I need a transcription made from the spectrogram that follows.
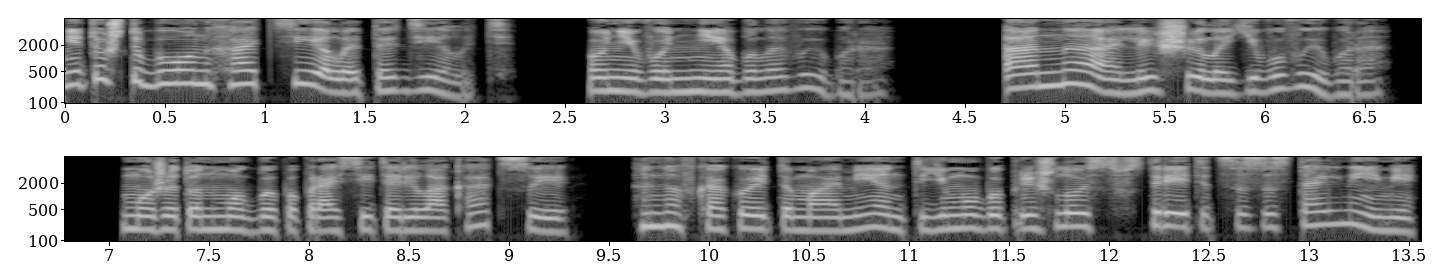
Не то чтобы он хотел это делать. У него не было выбора. Она лишила его выбора. Может, он мог бы попросить о релокации, но в какой-то момент ему бы пришлось встретиться с остальными,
